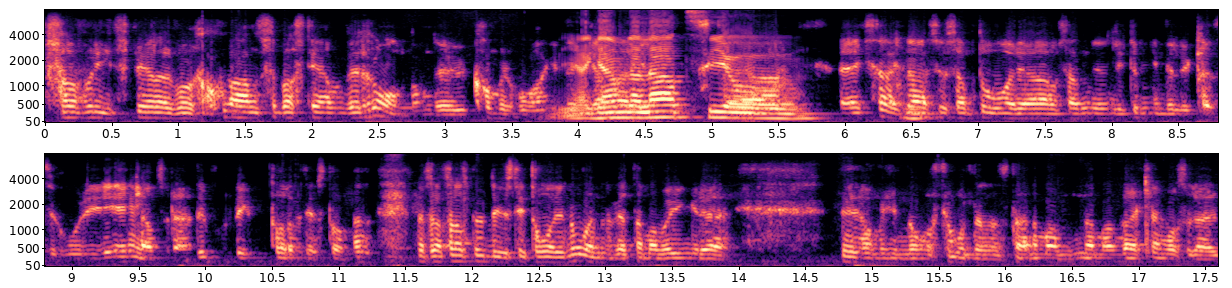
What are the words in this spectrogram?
favoritspelare var Juan Sebastian Veron om du kommer ihåg. Ja, gamla Lazio. Ja, Exakt, Lazio Sampdoria och sen en lite mindre lyckad sejour i England sådär. Det, det talar vi inte om. Men, men framförallt under just Italien-åren, vet när man var yngre. eh, Ja, med gymnasieåldern och sådär, när man, när man verkligen var sådär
